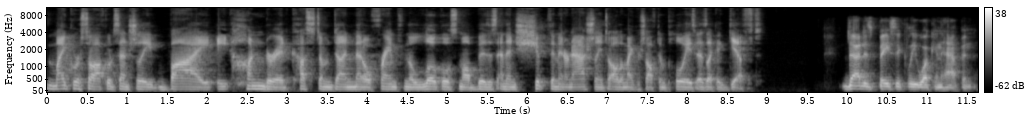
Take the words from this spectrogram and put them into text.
Microsoft would essentially buy 800 custom done metal frames from the local small business and then ship them internationally to all the Microsoft employees as like a gift. That is basically what can happen.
